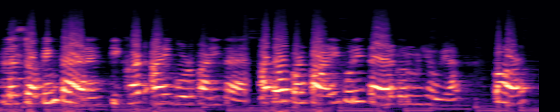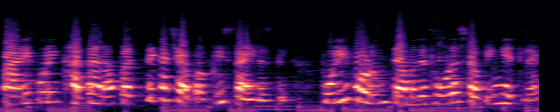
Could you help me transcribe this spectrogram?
आपलं स्टफिंग तयार आहे. तिखट आणि गोड पाणी तयार. आता आपण पाणीपुरी तयार करून घेऊया पण पाणीपुरी खाताना प्रत्येकाची आपापली स्टाईल असते. पुरी फोडून त्यामध्ये थोडं स्टफिंग घेतलंय.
